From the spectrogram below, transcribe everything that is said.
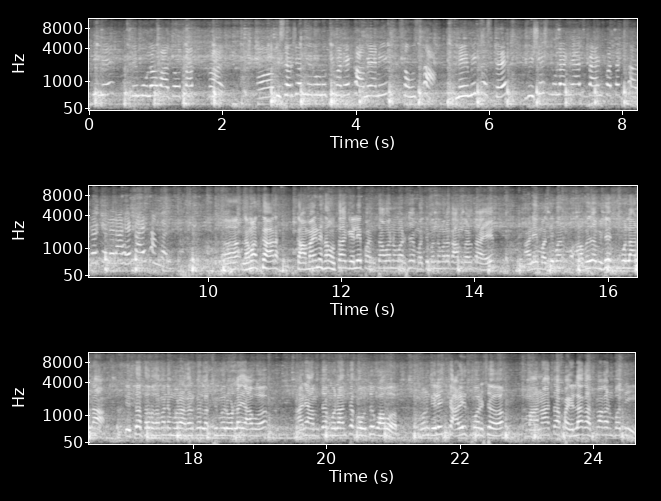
पद्धतीने ते मुलं वाजवतात काय? विसर्जन मिरवणुकीमध्ये आणि संस्था नेहमीच असते. विशेष मुलांनी आज बँड पथक सादर केलेलं आहे. काय सांगाल? नमस्कार. कामायनी संस्था गेले पंचावन्न वर्ष मतिबंधमध्ये काम करत आहे आणि मध्यबंध आपल्या विशेष मुलांना तिथं सर्वसामान्य मुलांसारखं लक्ष्मी रोडला यावं आणि आमच्या मुलांचं कौतुक व्हावं. म्हणून गेली चाळीस वर्ष मानाचा पहिला कसबा गणपती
